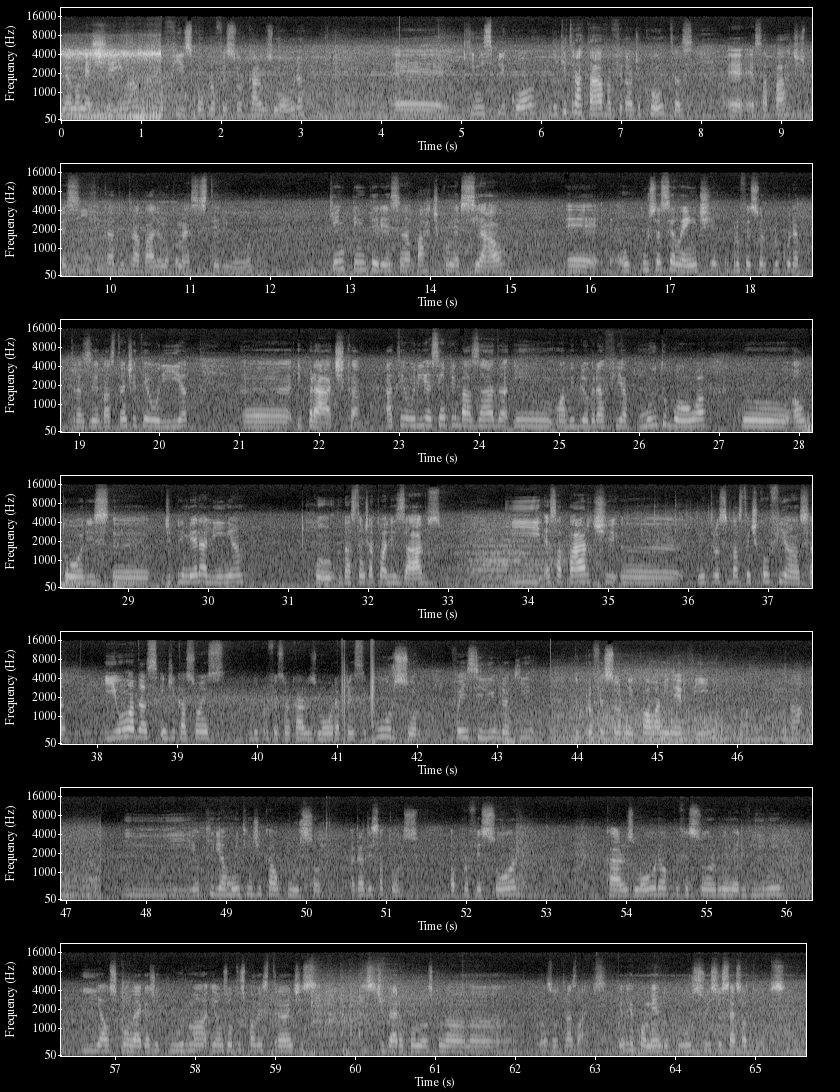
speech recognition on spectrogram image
Meu nome é Sheila, eu fiz com o professor Carlos Moura, é, que me explicou do que tratava, afinal de contas, é, essa parte específica do trabalho no comércio exterior. Quem tem interesse na parte comercial, é, é um curso excelente, o professor procura trazer bastante teoria uh, e prática. A teoria é sempre embasada em uma bibliografia muito boa, com autores eh, de primeira linha, com, bastante atualizados. E essa parte eh, me trouxe bastante confiança. E uma das indicações do professor Carlos Moura para esse curso foi esse livro aqui, do professor Nicola Minervini. E eu queria muito indicar o curso. Agradeço a todos. Ao professor Carlos Moura, ao professor Minervini e aos colegas de turma e aos outros palestrantes que estiveram conosco na, na, nas outras lives. Eu recomendo o curso e sucesso a todos.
